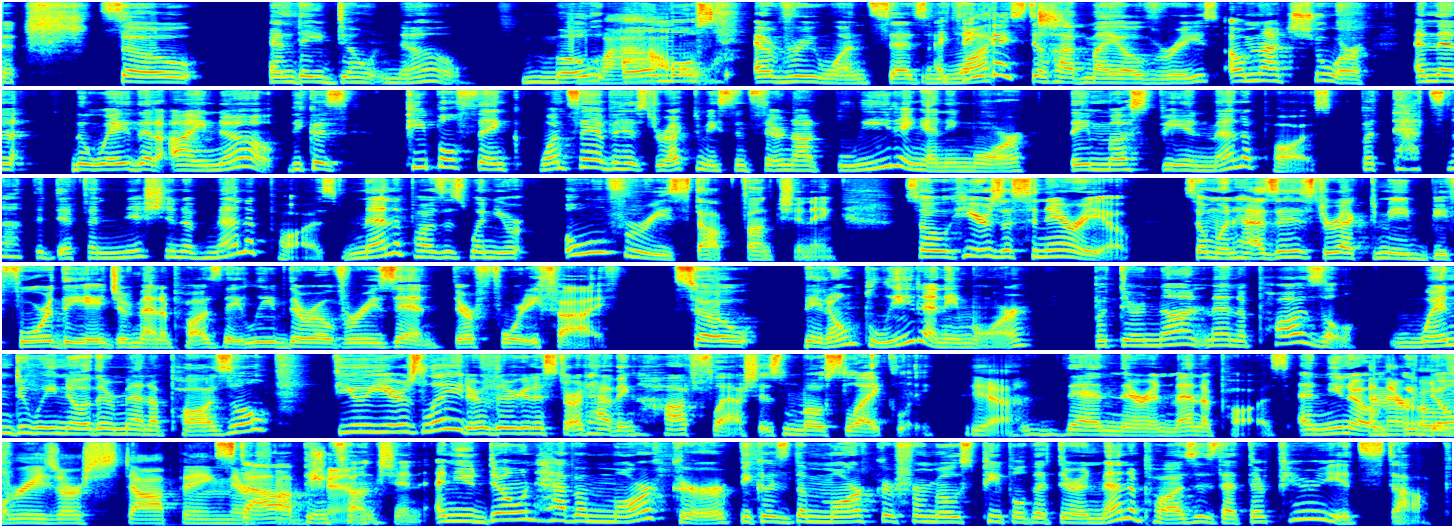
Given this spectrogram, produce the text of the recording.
so and they don't know Mo- wow. almost everyone says i what? think i still have my ovaries i'm not sure and then the way that i know because people think once they have a hysterectomy since they're not bleeding anymore they must be in menopause but that's not the definition of menopause menopause is when your ovaries stop functioning so here's a scenario Someone has a hysterectomy before the age of menopause. They leave their ovaries in. They're 45. So they don't bleed anymore, but they're not menopausal. When do we know they're menopausal? Few years later, they're going to start having hot flashes, most likely. Yeah. Then they're in menopause. And, you know, and their ovaries are stopping stopping function. function. And you don't have a marker because the marker for most people that they're in menopause is that their periods stop.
